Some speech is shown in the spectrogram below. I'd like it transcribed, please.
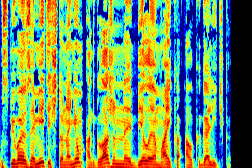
успеваю заметить, что на нем отглаженная белая майка-алкоголичка.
